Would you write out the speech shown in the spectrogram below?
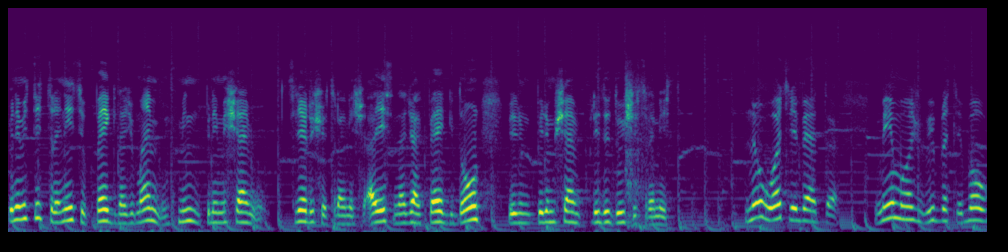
переместить страницу Peg нажимаем, перемещаем следующую страницу. А если нажать Peg Down, перемещаем предыдущую страницу. Ну вот, ребята, мы можем выбрать любого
